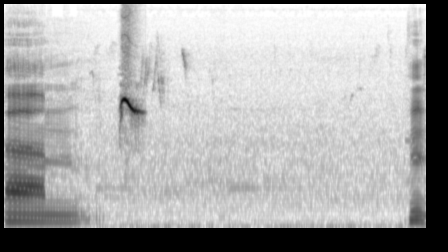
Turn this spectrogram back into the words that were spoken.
Eee... Hmm.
